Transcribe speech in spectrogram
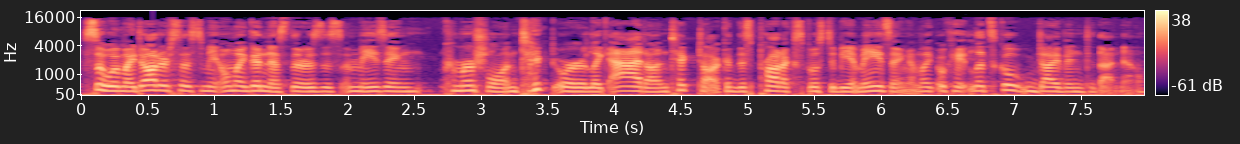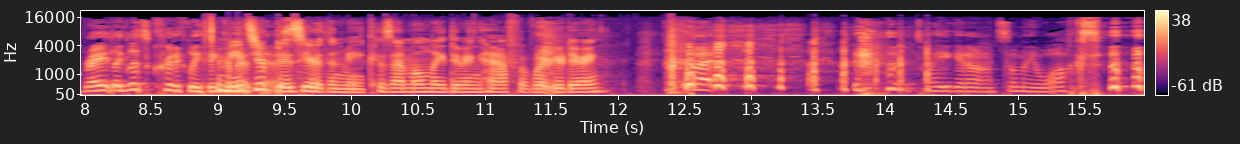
So when my daughter says to me, oh my goodness, there is this amazing commercial on TikTok or like ad on TikTok and this product's supposed to be amazing. I'm like, okay, let's go dive into that now, right? Like, let's critically think It means you're this. busier than me because I'm only doing half of what you're doing. but that's why you get on so many walks.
